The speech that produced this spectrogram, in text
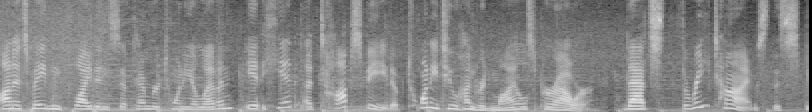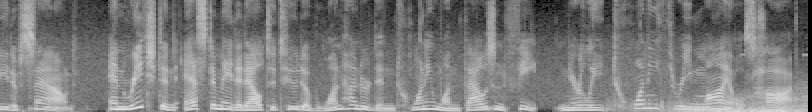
On its maiden flight in September 2011, it hit a top speed of 2,200 miles per hour. That's three times the speed of sound, and reached an estimated altitude of 121,000 feet, nearly 23 miles high.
